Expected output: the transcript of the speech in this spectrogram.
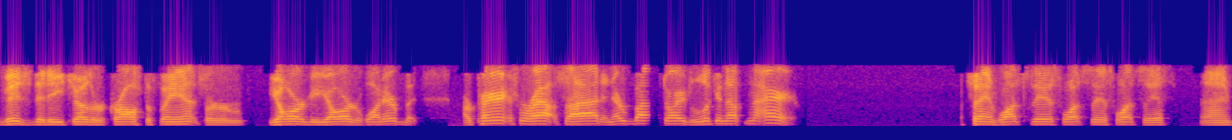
visited each other across the fence or yard to yard or whatever. But our parents were outside, and everybody started looking up in the air, saying, "What's this? What's this? What's this?" And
